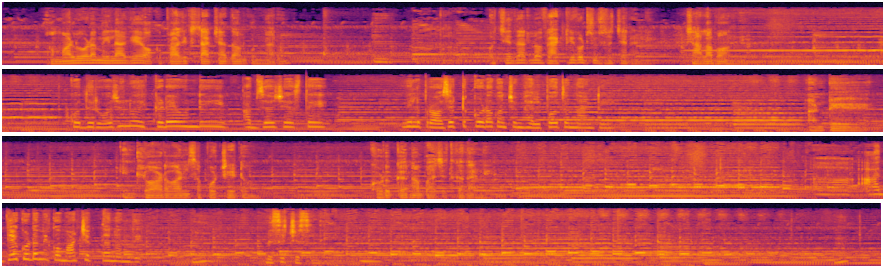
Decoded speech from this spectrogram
అమ్మాళ్ళు కూడా మీలాగే ఒక ప్రాజెక్ట్ స్టార్ట్ చేద్దాం అనుకుంటున్నారు. ఆ, వచ్చే దారిలో ఫ్యాక్టరీ కూడా చూసి వచ్చారండి. చాలా బాగుంది. కొద్ది రోజులు ఇక్కడే ఉండి అబ్జర్వ్ చేస్తే వీళ్ళ ప్రాజెక్ట్ కూడా కొంచెం హెల్ప్ అవుతుంది ఆంటీ. అంటే ఇంట్లో ఆడవాళ్ళని సపోర్ట్ చేయటం కొడుగ్గా నా బాధ్యత కదండి. ఆ, ఆద్య కూడా మీకు మాట చెప్తానంది. మెసేజ్ చేసింది.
